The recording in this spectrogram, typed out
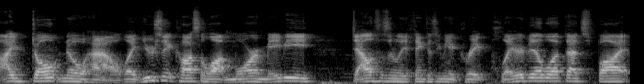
I don't know how. Like, usually it costs a lot more. Maybe Dallas doesn't really think there's going to be a great player available at that spot.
